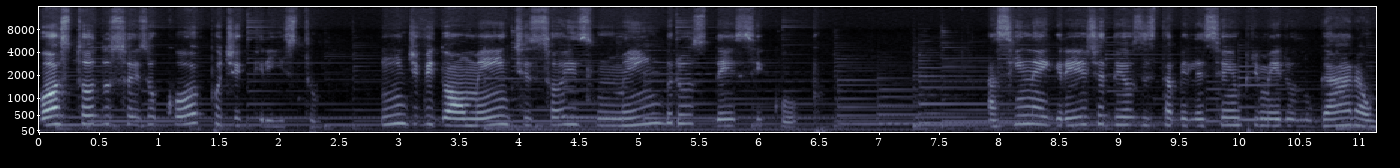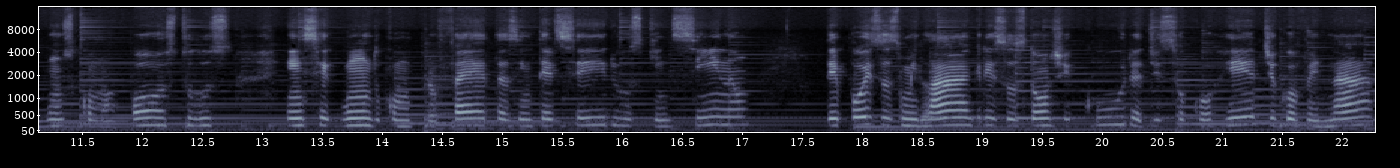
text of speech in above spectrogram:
Vós todos sois o corpo de Cristo, individualmente sois membros desse corpo. Assim, na igreja, Deus estabeleceu em primeiro lugar alguns como apóstolos, em segundo, como profetas, em terceiro, os que ensinam, depois, os milagres, os dons de cura, de socorrer, de governar,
